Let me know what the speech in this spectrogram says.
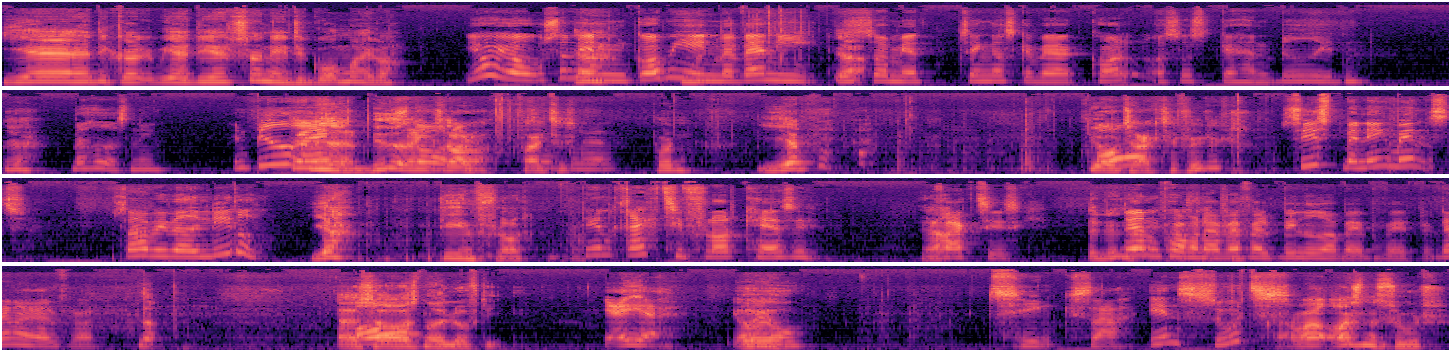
Ja, det gør Ja, det er sådan en til gummer, ikke? Jo, jo, sådan Ja. en gummi en med vand i, Ja. som jeg tænker skal være kold, og så skal han bide i den. Ja. Hvad hedder sådan en? En Den bidering. hedder en bidering, står der, faktisk. simpelthen. På den. Yep. Det var Og- tak til Føtex. Sidst, men ikke mindst, så har vi været i Lidl. Ja, det er en flot. Det er en rigtig flot kasse, ja. faktisk. Ja, Den, den kommer der i hvert fald billeder op af på Facebook. Den er rigtig flot. Der er så Og- også noget luft i. Ja, ja. Jo, Jo, jo. Tænk sig. En sut. Der var også en sut.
